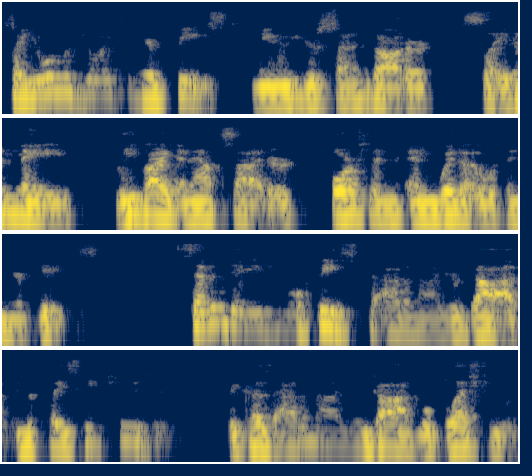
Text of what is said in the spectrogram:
So you will rejoice in your feast, you, your son and daughter, slave and maid, Levite and outsider, orphan and widow within your gates. Seven days you will feast to Adonai your God in the place he chooses, because Adonai your God will bless you in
